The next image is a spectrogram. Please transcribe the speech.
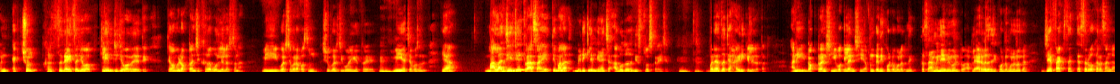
पण ॲक्च्युअल खर्च द्यायचा जेव्हा क्लेमची जेव्हा वेळ येते तेव्हा मी डॉक्टरांशी खरं बोललेलं असतं ना. मी वर्षभरापासून शुगरची गोळी घेतोय. मी ह्याच्यापासून या मला जे जे त्रास आहे ते मला मेडिक्लेम घेण्याच्या अगोदर डिस्क्लोज करायचे. बऱ्याचदा ते हाईड केले जातात. आणि डॉक्टरांशी वकिलांशी आपण कधी खोटं बोलत नाही. तसं आम्ही नेहमी म्हणतो आपल्या ॲडवायझरशी खोटं बोलू नका. जे फॅक्ट्स आहेत त्या सर्व खरं सांगा.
